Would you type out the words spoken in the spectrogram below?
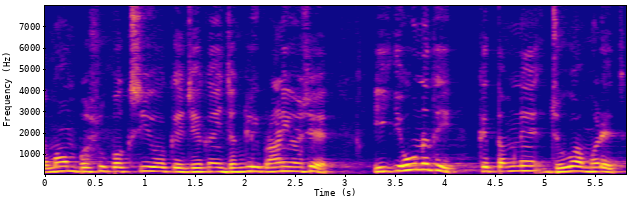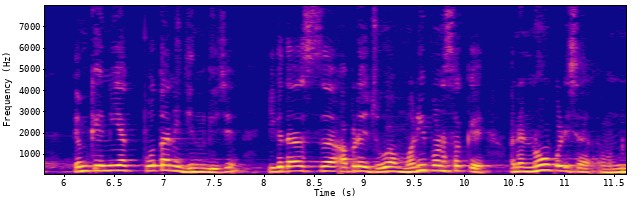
તમામ પશુ પક્ષીઓ કે જે કંઈ જંગલી પ્રાણીઓ છે એ એવું નથી કે તમને જોવા મળે જ. કેમ કે એની એક પોતાની જિંદગી છે. એ કદાચ આપણે જોવા મળી પણ શકે અને ન પડી ન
